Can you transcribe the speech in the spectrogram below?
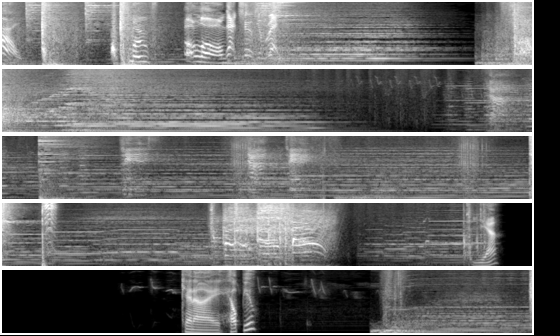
Ow! Move along. That serves him right. Yeah? Can I help you?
